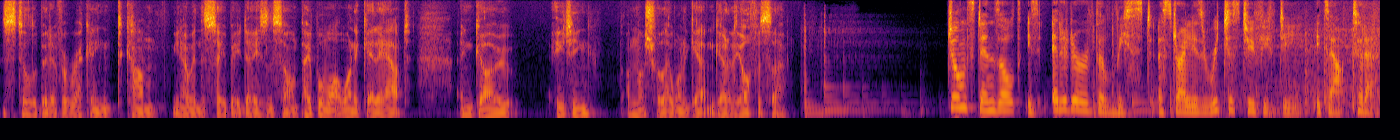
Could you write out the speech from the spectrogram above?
there's still a bit of a reckoning to come. You know, in the CBDs and so on. People might want to get out and go eating. I'm not sure they want to get out and go to the office though. John Stensholt is editor of The List, Australia's richest 250. It's out today.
